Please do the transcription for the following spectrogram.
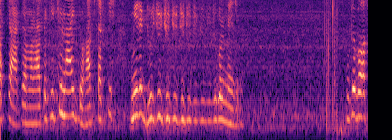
আচ্ছা আমার হাতে কিছু নাই তো। হাত চাচ্ছিস মেরে ঢুসি ঝুচি ঝুচি ঝুচি ঝুচি করে মেরে দেবো। উঠে বস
